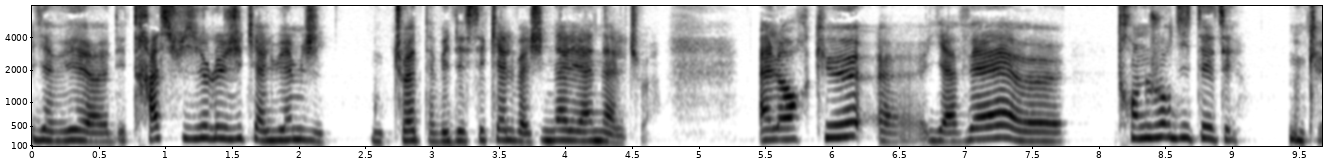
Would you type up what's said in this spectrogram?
il y avait euh, des traces physiologiques à l'UMJ. Donc tu vois, tu avais des séquelles vaginales et anales, tu vois. Alors que euh, il y avait 30 euh, jours d'ITT. Donc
